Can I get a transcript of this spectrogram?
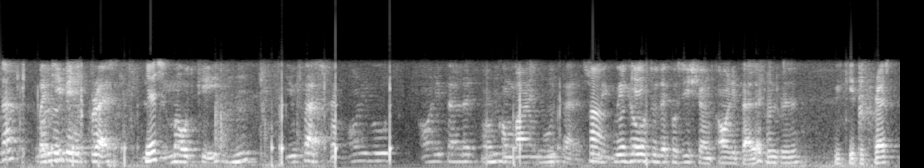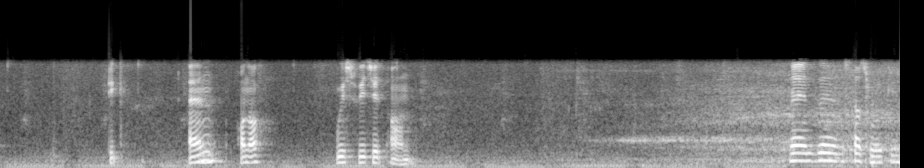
by keeping it pressed, Yes. the mode key, Mhm. you pass from only wood, only pellet, or Mhm. combined wood pellet. So Ah, we, we go to the position only pellet, we keep it pressed, tick, and on off, we switch it on. And uh, starts working.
